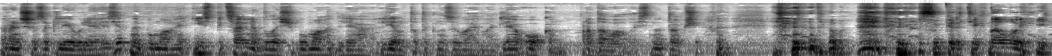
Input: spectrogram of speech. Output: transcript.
раньше заклеивали газетной бумагой, и специально была еще бумага для лента, так называемая, для окон продавалась. Ну это вообще супер технологии.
